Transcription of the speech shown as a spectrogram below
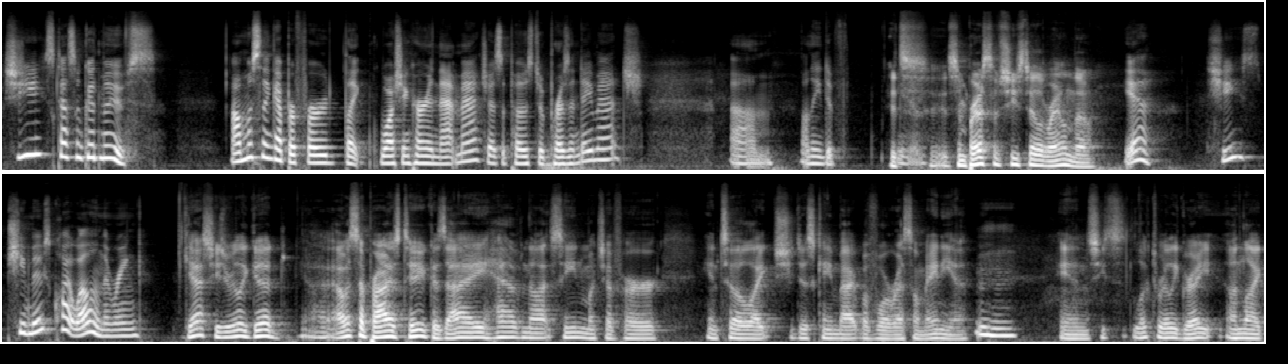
she's got some good moves. I almost think I preferred like watching her in that match as opposed to a present day match. Um, I'll need to, It's it's impressive she's still around though. yeah, she's she moves quite well in the ring. Yeah, she's really good. I I was surprised too because I have not seen much of her until like she just came back before WrestleMania, Mm-hmm. and she's looked really great. Unlike,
